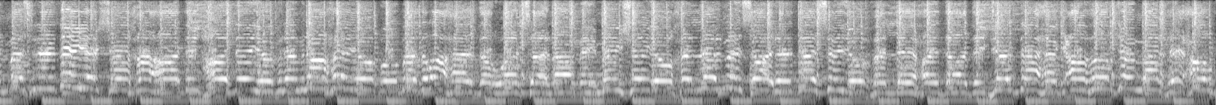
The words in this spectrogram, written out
المسندي الشيخ هادي. هادي ابن مناحي ابو بدر ذروه سلامي من شيوخ المسارد السيوف اللي حدادي جده عافر جمال في حرب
